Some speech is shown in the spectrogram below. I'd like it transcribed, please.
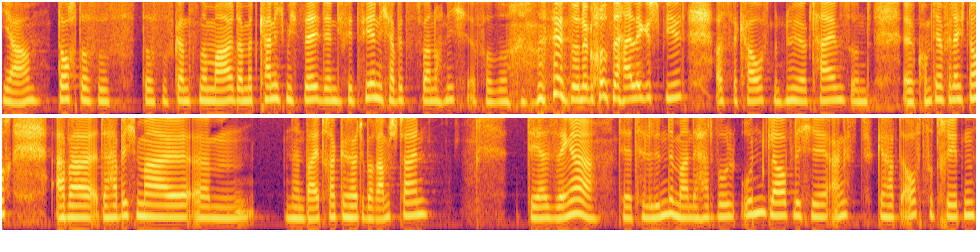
Ja, doch, das ist, das ist ganz normal. Damit kann ich mich sehr identifizieren. Ich habe jetzt zwar noch nicht vor so, in so einer großen Halle gespielt, ausverkauft mit New York Times und äh, kommt ja vielleicht noch. Aber da habe ich mal ähm, einen Beitrag gehört über Rammstein. Der Sänger, der Till Lindemann, der hat wohl unglaubliche Angst gehabt aufzutreten,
